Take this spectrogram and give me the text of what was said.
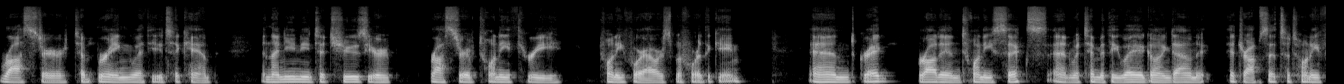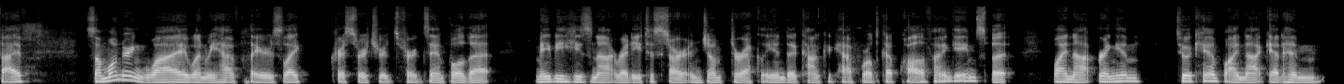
roster to bring with you to camp and then you need to choose your roster of 23 24 hours before the game. And Greg brought in 26 and with Timothy Weah going down it, it drops it to 25. So I'm wondering why when we have players like Chris Richards, for example, that maybe he's not ready to start and jump directly into CONCACAF World Cup qualifying games, but why not bring him to a camp? Why not get him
